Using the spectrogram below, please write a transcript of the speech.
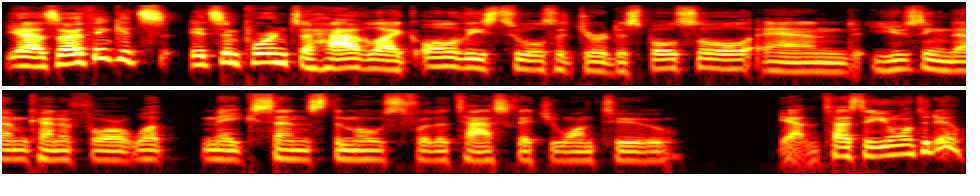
Yeah, so I think it's it's important to have like all of these tools at your disposal and using them kind of for what makes sense the most for the task that you want to yeah, the task that you want to do.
